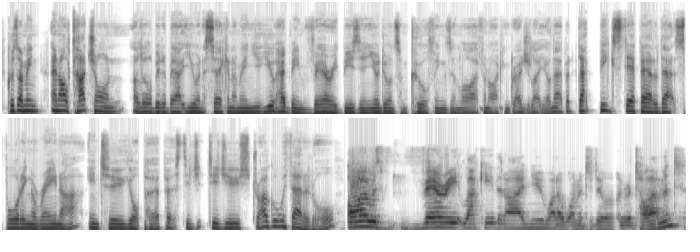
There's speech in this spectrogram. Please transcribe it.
Because I mean, and I'll touch on a little bit about you in a second. I mean, you, you have been very busy and you're doing some cool things in life, and I congratulate you on that. But that big step out of that sporting arena into your purpose, did you did you struggle with that at all? I was very lucky that I knew what I wanted to do in retirement.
